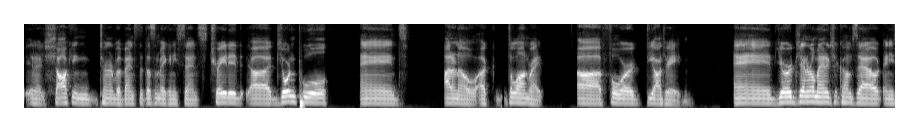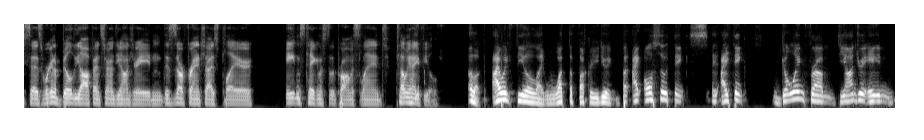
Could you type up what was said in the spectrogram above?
in a shocking turn of events that doesn't make any sense, traded uh, Jordan Poole and I don't know, uh, Delon Wright, uh, for DeAndre Ayton. And your general manager comes out and he says, "We're going to build the offense around DeAndre Ayton. This is our franchise player." Ayton's taking us to the promised land. Tell me how you feel. Oh, look, I would feel like, what the fuck are you doing? But I also think, I think going from DeAndre Ayton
